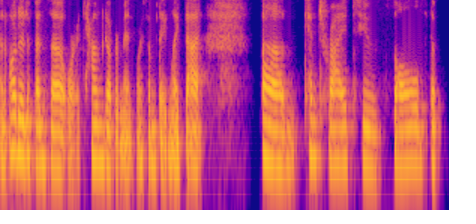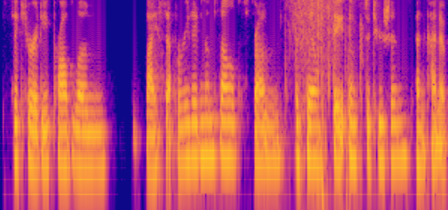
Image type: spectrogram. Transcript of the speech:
an auto defensa or a town government or something like that, um, can try to solve the security problem by separating themselves from the failed state institutions and kind of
